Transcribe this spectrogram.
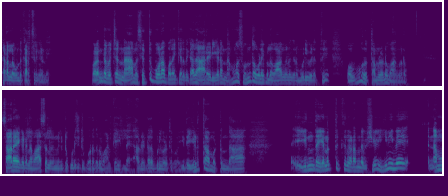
கடலில் கொண்டு கரைச்சிருங்கன்னு. குறைந்தபட்சம் நாம செத்து போனால் புதைக்கிறதுக்காக ஆறு அடி இடம் நம்ம சொந்த உழைப்புல வாங்கணுங்கிற முடிவெடுத்து ஒவ்வொரு தமிழனும் வாங்கணும். சாராய கடையில வாசல்ல நின்றுக்கிட்டு குடிச்சிட்டு போறதுன்னு வாழ்க்கை இல்லை அப்படின்றத முடிவெடுத்துக்கணும். இதை எடுத்தால் மட்டும்தான் இந்த இனத்துக்கு நடந்த விஷயம். இனிமே நம்ம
